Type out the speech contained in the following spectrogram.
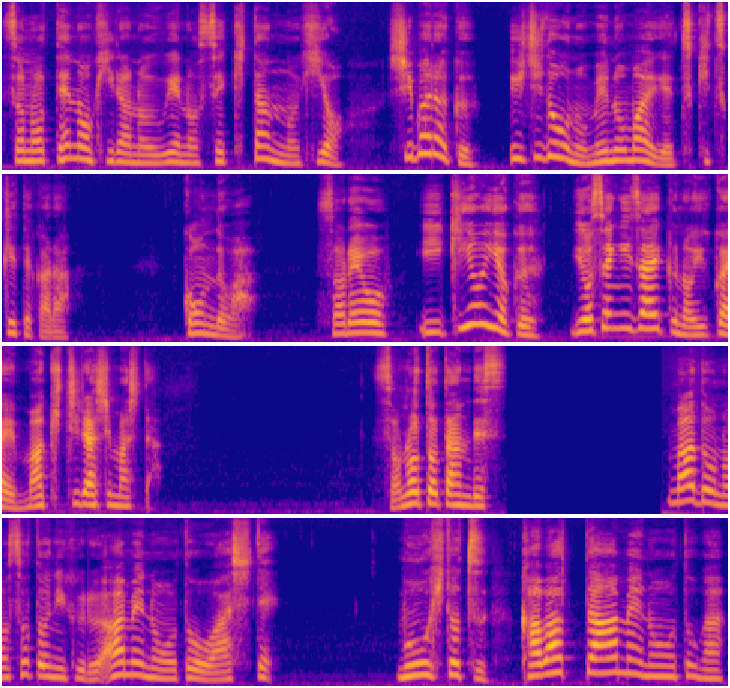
その手のひらの上の石炭の火をしばらく一同の目の前へ突きつけてから、今度はそれを勢いよく寄せ木細工の床へ撒き散らしました。その途端です。窓の外に降る雨の音をあして、もう一つ変わった雨の音が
